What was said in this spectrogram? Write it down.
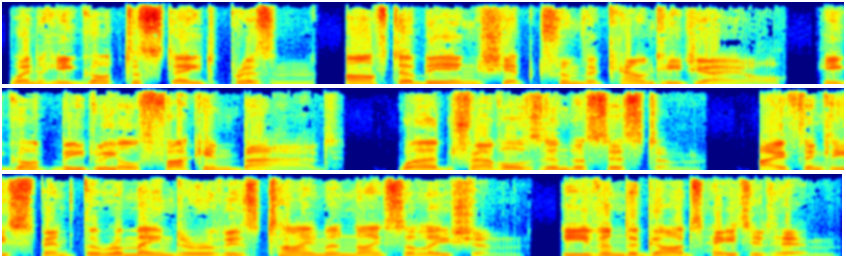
when he got to state prison, after being shipped from the county jail, he got beat real fucking bad. Word travels in the system. I think he spent the remainder of his time in isolation. Even the guards hated him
